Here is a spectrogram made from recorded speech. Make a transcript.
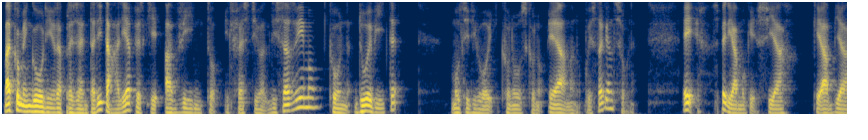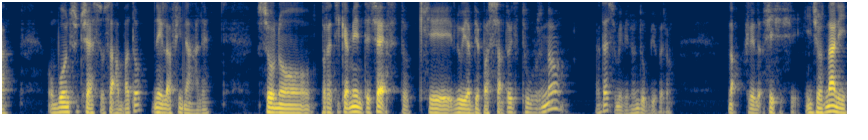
Marco Mengoni rappresenta l'Italia perché ha vinto il Festival di Sanremo con Due Vite. Molti di voi conoscono e amano questa canzone e speriamo che sia che abbia un buon successo sabato nella finale. Sono praticamente certo che lui abbia passato il turno. Adesso mi viene un dubbio però. No, credo, sì, sì, sì. I giornali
